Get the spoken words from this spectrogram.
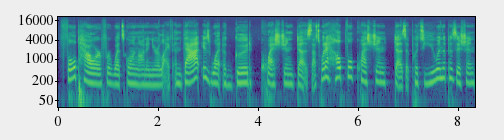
full power for what's going on in your life? And that is what a good question does. That's what a helpful question does. It puts you in the position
